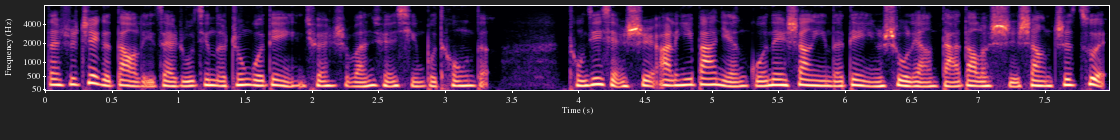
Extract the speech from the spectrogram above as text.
但是这个道理在如今的中国电影圈是完全行不通的。统计显示，二零一八年国内上映的电影数量达到了史上之最，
